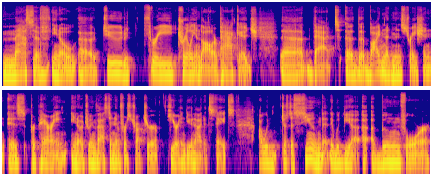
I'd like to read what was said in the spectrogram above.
massive, you know, uh, two to three trillion dollar package uh, that uh, the Biden administration is preparing, you know, to invest in infrastructure here in the United States. I would just assume that it would be a, a boon for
